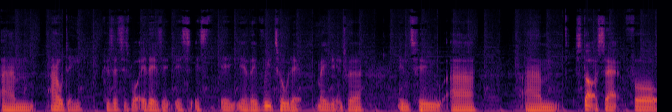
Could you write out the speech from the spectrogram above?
um, Aldi because this is what it is. It, it's, it's it, you know they've retooled it, made it into a into a um, starter set for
